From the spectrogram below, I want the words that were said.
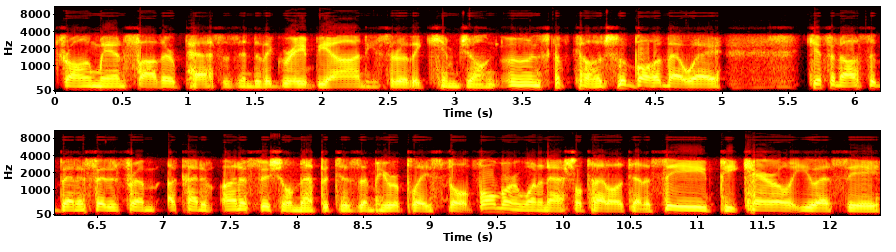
strongman father passes into the great beyond. He's sort of the Kim Jong Un of college football in that way. Kiffin also benefited from a kind of unofficial nepotism. He replaced Phillip Fulmer, who won a national title at Tennessee, Pete Carroll at USC,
